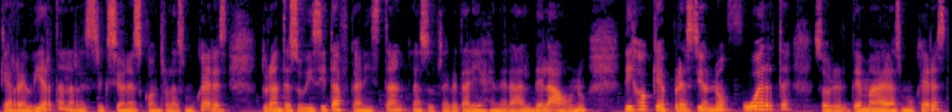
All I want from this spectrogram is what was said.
que reviertan las restricciones contra las mujeres. Durante su visita a Afganistán, la subsecretaria general de la ONU dijo que presionó fuerte sobre el tema de las mujeres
